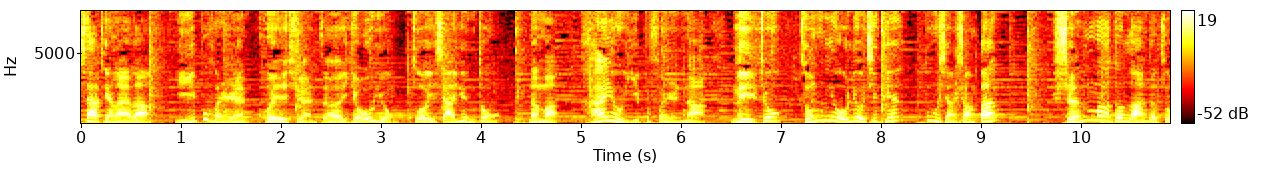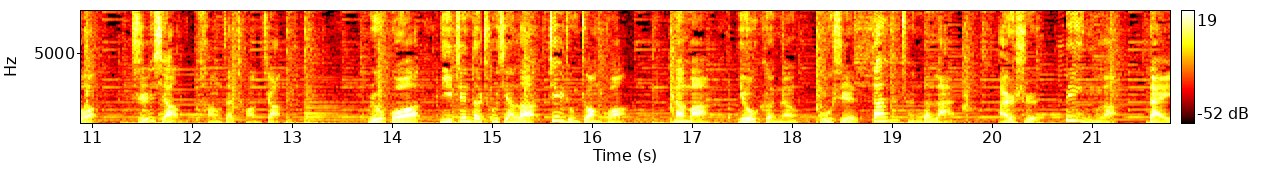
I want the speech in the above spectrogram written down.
夏天来了，一部分人会选择游泳做一下运动，那么还有一部分人呢，每周总有六七天不想上班，什么都懒得做，只想躺在床上。如果你真的出现了这种状况，那么有可能不是单纯的懒，而是病了，得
